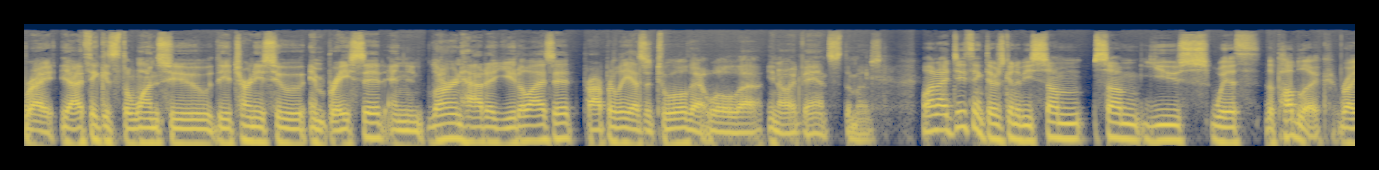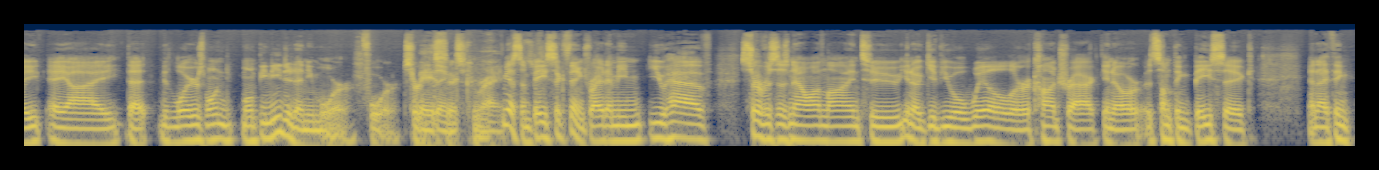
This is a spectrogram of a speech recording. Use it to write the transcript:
Right. Yeah i think it's the ones who the attorneys who embrace it and learn how to utilize it properly as a tool that will uh, you know advance the most well, and I do think there's going to be some some use with the public, right? AI that lawyers won't won't be needed anymore for certain basic, things. Right. Yeah, some basic things, right? I mean, you have services now online to you know give you a will or a contract, you know, or something basic, and I think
